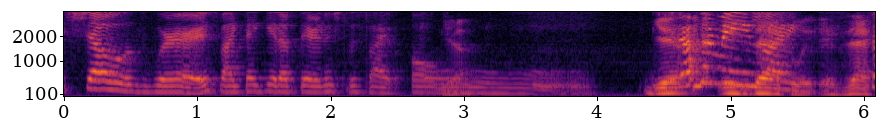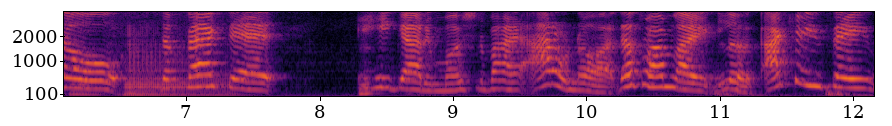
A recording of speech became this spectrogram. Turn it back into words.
shows where it's like they get up there and it's just like, oh, Yeah. you know what I mean? Exactly, like, exactly. So the fact that he got emotional about it, I don't know. That's why I'm like, look, I can't say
